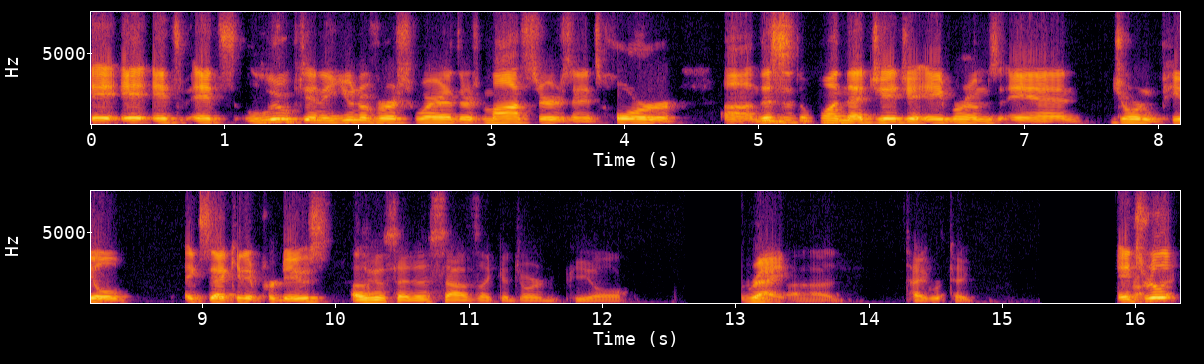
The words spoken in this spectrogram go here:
it, it, it's it's looped in a universe where there's monsters and it's horror. Um, this is the one that J.J. Abrams and Jordan Peele executive produced. I was gonna say this sounds like a Jordan Peele right uh, type type. It's project. really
